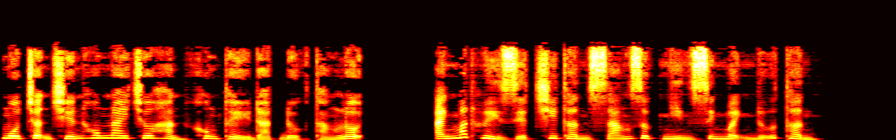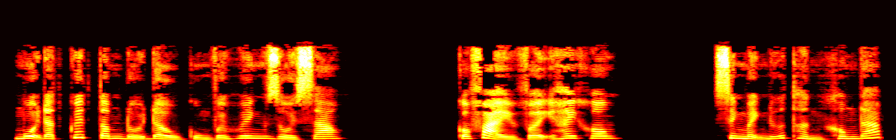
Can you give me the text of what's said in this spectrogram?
một trận chiến hôm nay chưa hẳn không thể đạt được thắng lợi. Ánh mắt hủy diệt chi thần sáng rực nhìn sinh mệnh nữ thần. Muội đặt quyết tâm đối đầu cùng với huynh rồi sao? Có phải vậy hay không? Sinh mệnh nữ thần không đáp,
